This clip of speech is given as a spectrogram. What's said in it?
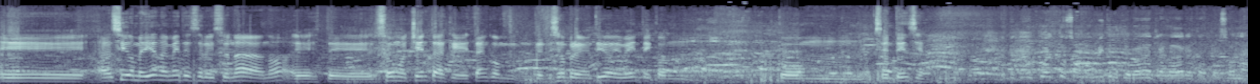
Eh, han sido medianamente seleccionadas, ¿no? Este, son 80 que están con detención preventiva y 20 con, con sentencia. ¿Cuántos son los micros que van a trasladar a estas personas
